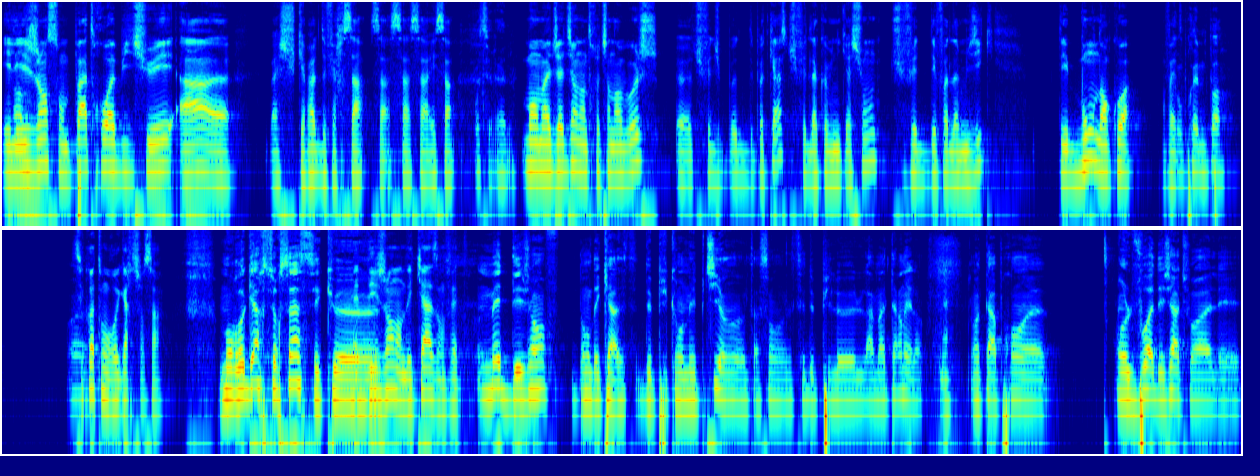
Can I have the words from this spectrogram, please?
et les Oh. gens sont pas trop habitués à. euh, bah, je suis capable de faire ça, ça, ça, ça et ça. Ah, c'est réel. Moi, on m'a déjà dit en entretien d'embauche, euh, tu fais du, des podcasts, tu fais de la communication, tu fais des fois de la musique. T'es bon dans quoi, en Ils fait comprennent pas. Ouais. C'est quoi ton regard sur ça? Mon regard sur ça, c'est que Mettre des gens dans des cases, en fait. mettre des gens dans des cases depuis qu'on est petit. Hein, de toute façon, c'est depuis le, la maternelle. Hein. Ouais. On t'apprend. euh, on le voit déjà, tu vois, les,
